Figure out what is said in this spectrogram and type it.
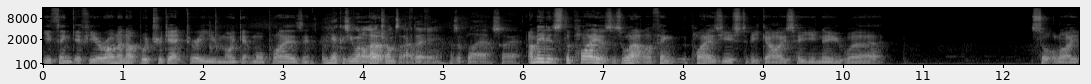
You think if you're on an upward trajectory, you might get more players in. Well, yeah, because you want to latch But- onto that, don't you, as a player? So I mean, it's the players as well. I think the players used to be guys who you knew were sort of like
